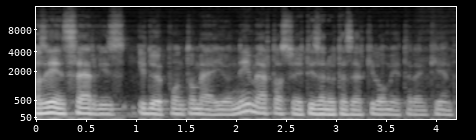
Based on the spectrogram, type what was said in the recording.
az én szerviz időpontom eljönni, mert azt mondja, hogy 15 ezer kilométerenként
